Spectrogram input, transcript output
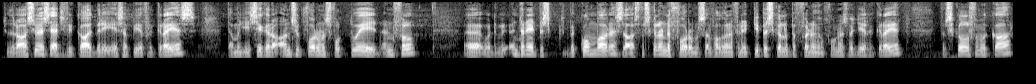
Sodra so 'n sertifikaat by die SAP verkry is, dan moet jy sekere aansoekvorms voltooi en invul uh wat op die internet bekombaar is. Daar's verskillende vorms afhangende van die tipe skuldbevinding en vonnis wat jy gekry het. Verskil van mekaar.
